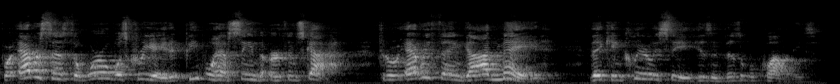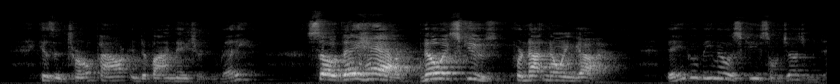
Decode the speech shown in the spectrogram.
For ever since the world was created, people have seen the earth and sky. Through everything God made, they can clearly see his invisible qualities, his internal power and divine nature. You ready? So they have no excuse for not knowing God. There ain't going to be no excuse on Judgment Day.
